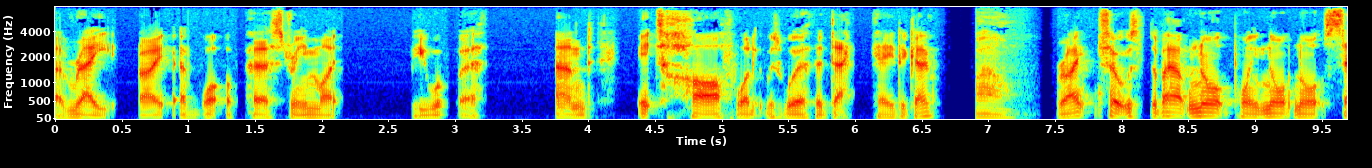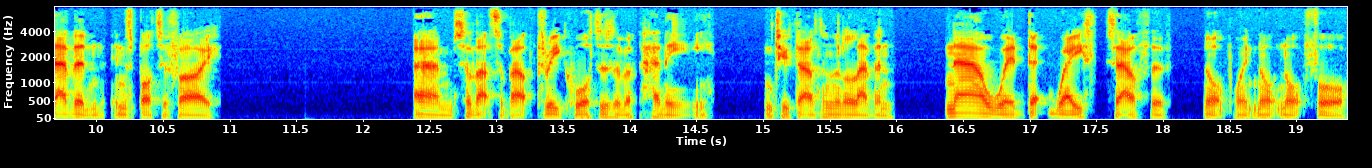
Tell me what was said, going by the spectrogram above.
a rate, right, of what a per stream might be worth, and it's half what it was worth a decade ago Wow. right? So it was about 0.007 in Spotify. Um, so that's about three quarters of a penny in 2011. Now we're de- way south of 0.004.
